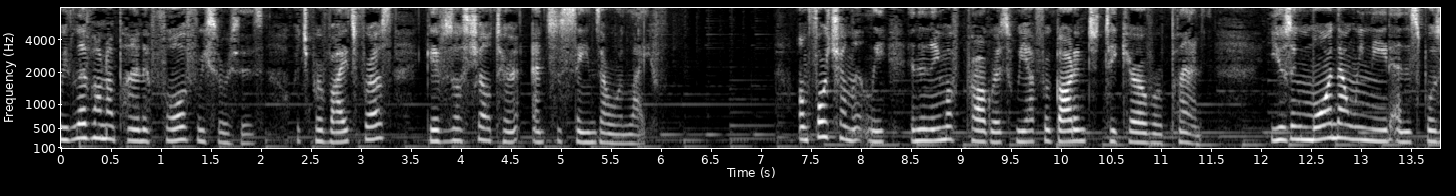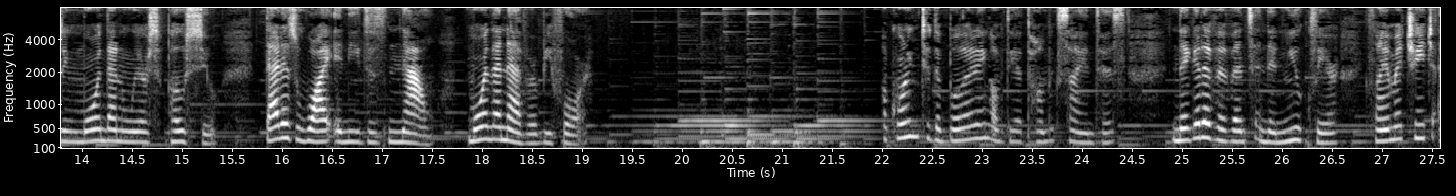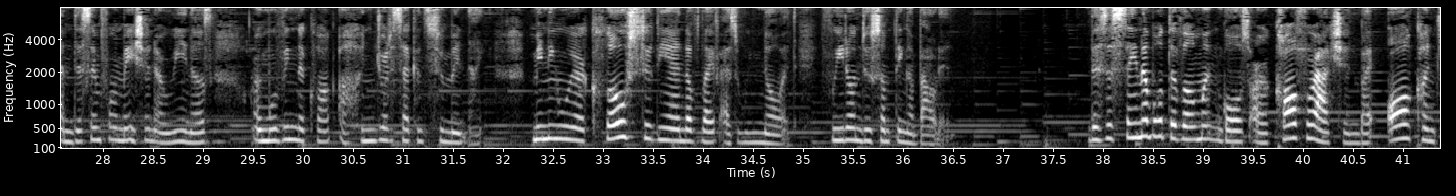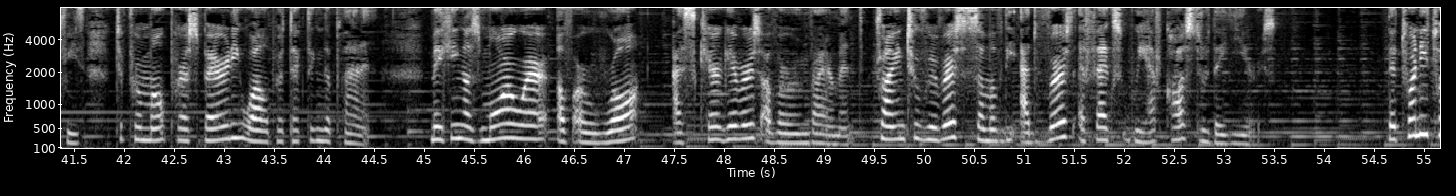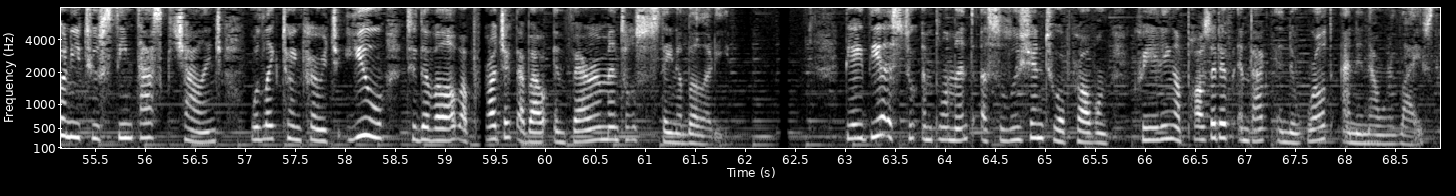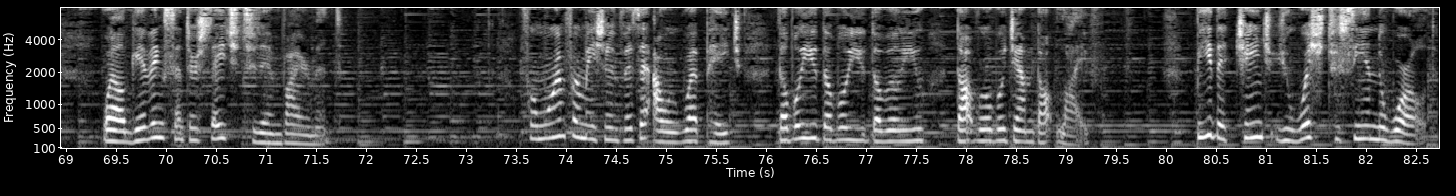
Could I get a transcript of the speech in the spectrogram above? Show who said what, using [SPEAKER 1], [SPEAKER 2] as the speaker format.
[SPEAKER 1] We live on a planet full of resources, which provides for us, gives us shelter, and sustains our life. Unfortunately, in the name of progress, we have forgotten to take care of our planet, using more than we need and disposing more than we are supposed to. That is why it needs us now, more than ever before. According to the Bulletin of the Atomic Scientists, negative events in the nuclear, climate change, and disinformation arenas are moving the clock 100 seconds to midnight, meaning we are close to the end of life as we know it if we don't do something about it. The Sustainable Development Goals are a call for action by all countries to promote prosperity while protecting the planet, making us more aware of our role as caregivers of our environment, trying to reverse some of the adverse effects we have caused through the years. The 2022 STEAM Task Challenge would like to encourage you to develop a project about environmental sustainability. The idea is to implement a solution to a problem, creating a positive impact in the world and in our lives, while giving center stage to the environment. For more information, visit our webpage www.robojam.live. Be the change you wish to see in the world.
